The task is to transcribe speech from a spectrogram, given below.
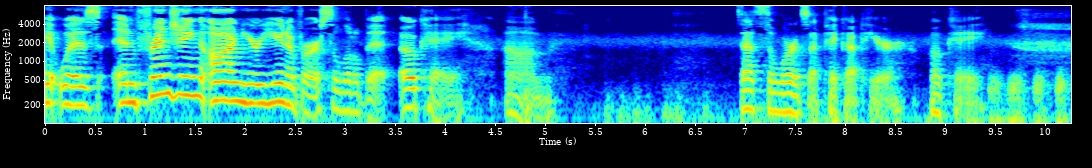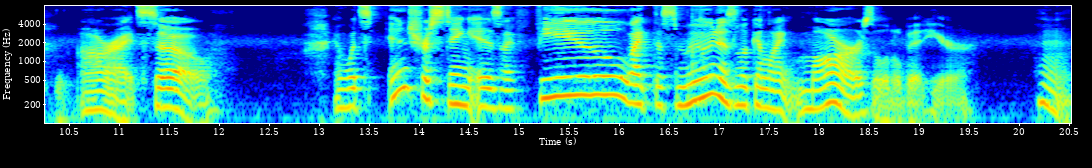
it was infringing on your universe a little bit. Okay. Um, that's the words I pick up here. Okay. All right. So, and what's interesting is I feel like this moon is looking like Mars a little bit here. Hmm.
